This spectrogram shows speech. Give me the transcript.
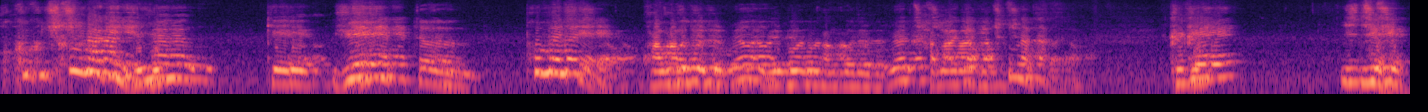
엄청나게 유명, 이렇게 유행했던 포맷이에요. 광고들 보면, 일본 광고들 보면 자막이 엄청났어요. 그게 이제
